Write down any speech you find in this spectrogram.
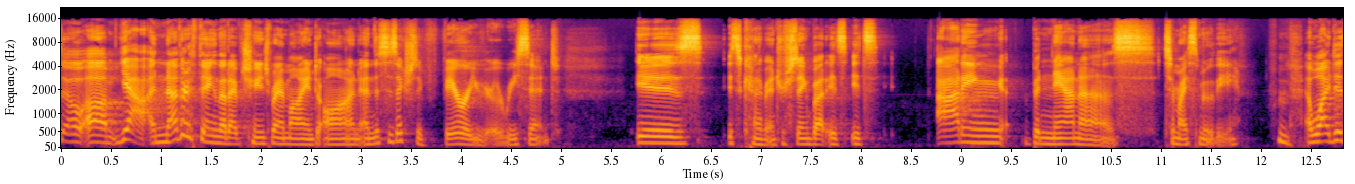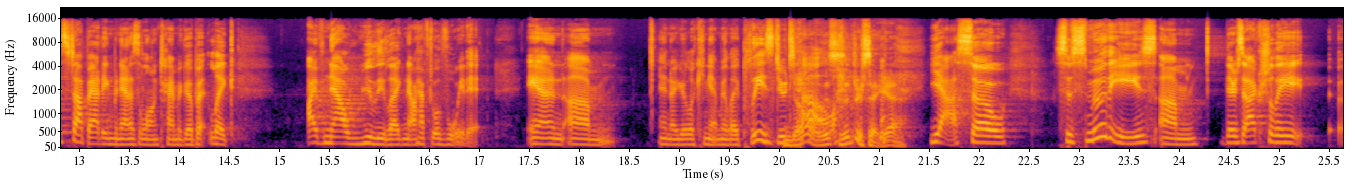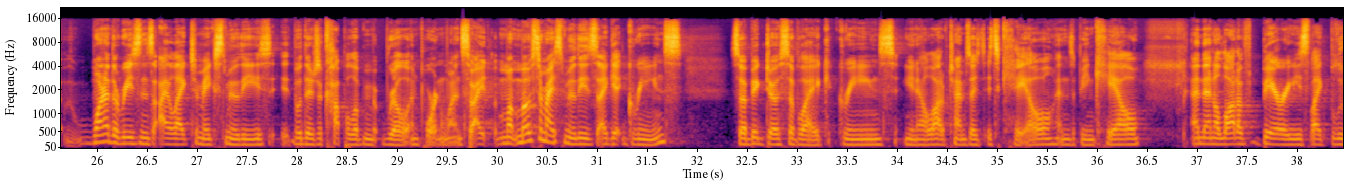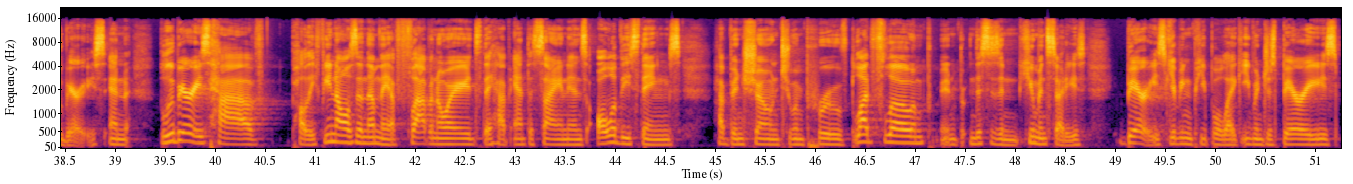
So, um, yeah, another thing that I've changed my mind on, and this is actually very, very recent, is it's kind of interesting, but it's it's adding bananas to my smoothie. And well, I did stop adding bananas a long time ago, but like I've now really like now have to avoid it. And um, I know you're looking at me like, please do No, tell. this is interesting. Yeah. Yeah. So, so smoothies. Um, there's actually one of the reasons I like to make smoothies. Well, there's a couple of real important ones. So, I most of my smoothies I get greens. So a big dose of like greens. You know, a lot of times it's kale, ends up being kale, and then a lot of berries like blueberries. And blueberries have polyphenols in them. They have flavonoids. They have anthocyanins. All of these things have been shown to improve blood flow. And, and this is in human studies. Berries, giving people like even just berries,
